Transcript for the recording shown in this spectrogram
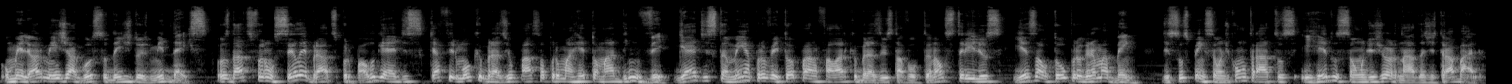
o melhor mês de agosto desde 2010. Os dados foram celebrados por Paulo Guedes, que afirmou que o Brasil passa por uma retomada em V. Guedes também aproveitou para falar que o Brasil está voltando aos trilhos e exaltou o programa BEM, de suspensão de contratos e redução de jornadas de trabalho.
